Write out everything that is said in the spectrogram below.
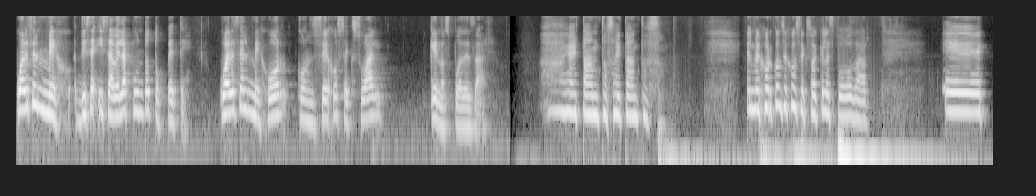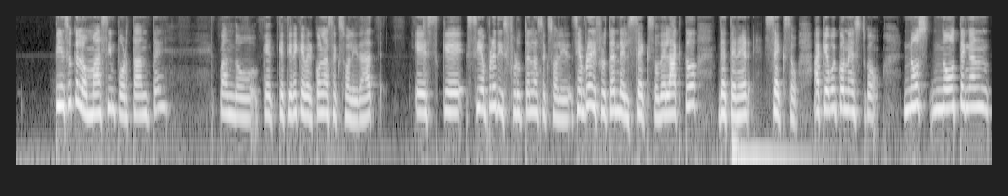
¿Cuál es el mejor? Dice Isabela punto topete. ¿Cuál es el mejor consejo sexual que nos puedes dar? Ay, hay tantos, hay tantos. El mejor consejo sexual que les puedo dar. Eh, pienso que lo más importante cuando que, que tiene que ver con la sexualidad es que siempre disfruten la sexualidad, siempre disfruten del sexo, del acto de tener sexo. ¿A qué voy con esto? No, no tengan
